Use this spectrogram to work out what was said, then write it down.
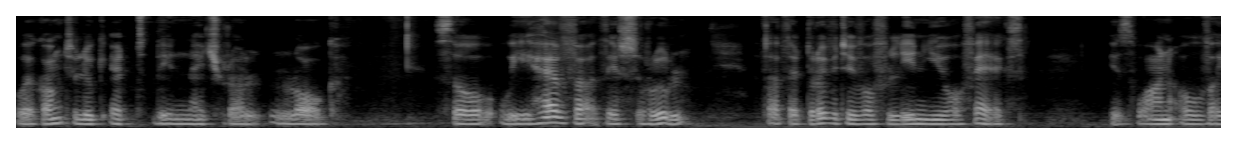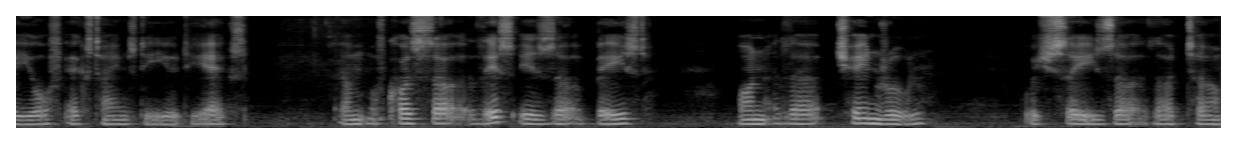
we're going to look at the natural log. So we have uh, this rule that the derivative of ln u of x is 1 over u of x times du dx. Um, of course, uh, this is uh, based on the chain rule which says uh, that uh,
